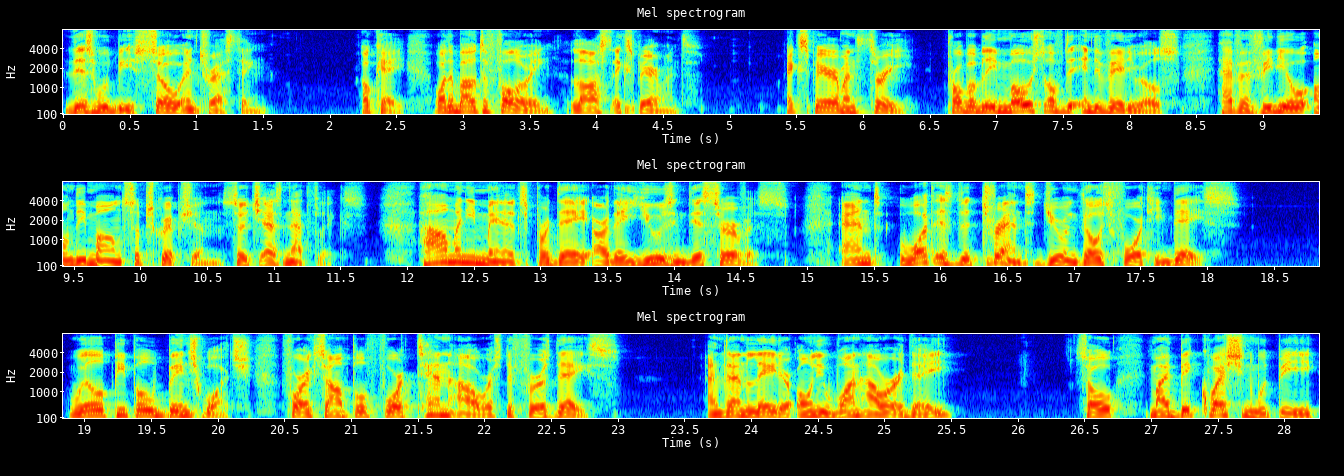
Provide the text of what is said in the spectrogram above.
this would be so interesting. Okay, what about the following last experiment? Experiment 3. Probably most of the individuals have a video on demand subscription, such as Netflix. How many minutes per day are they using this service? And what is the trend during those 14 days? Will people binge watch, for example, for 10 hours the first days? And then later only one hour a day? So, my big question would be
